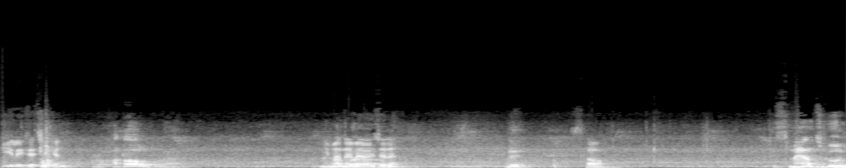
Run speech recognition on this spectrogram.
কি লাগিছে চিকেন ইমানে বেয়া হৈছেনে চাওঁ। Smells good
